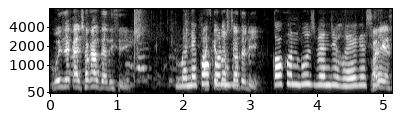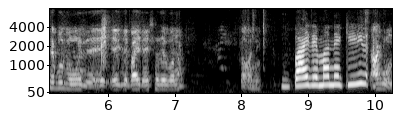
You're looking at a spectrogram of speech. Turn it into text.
ওই যে কাল সকালতে দিছি। মানে কখন কখন বুঝবেন যে হয়ে গেছে? হয়ে গেছে বুঝব ওই যে এই- যে বাইরে এসে দেবো না। তখনই। বাইরে মানে কি? আগুন।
